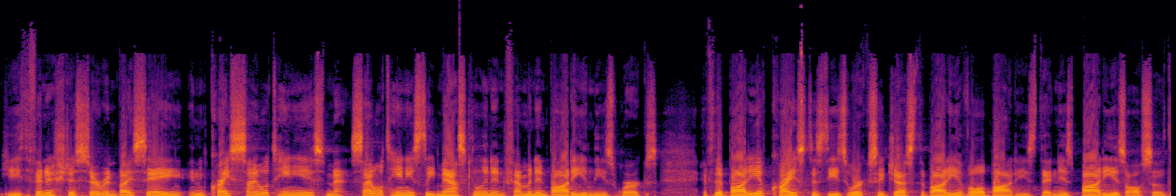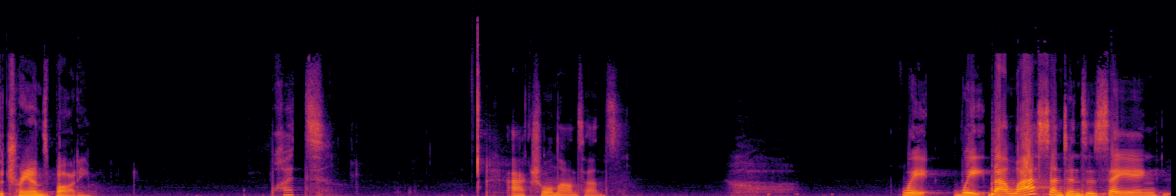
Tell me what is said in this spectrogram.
He finished his sermon by saying, In Christ's simultaneous, ma- simultaneously masculine and feminine body in these works, if the body of Christ, as these works suggest, the body of all bodies, then his body is also the trans body. What? Actual nonsense. Wait, wait. That last sentence is saying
